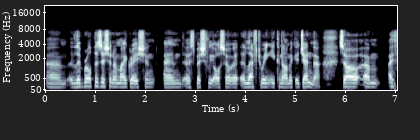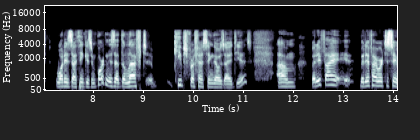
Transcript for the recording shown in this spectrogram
um, liberal position on migration, and especially also a, a left-wing economic agenda. So, um, th- what is I think is important is that the left keeps professing those ideas. Um, but if I but if I were to say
